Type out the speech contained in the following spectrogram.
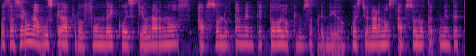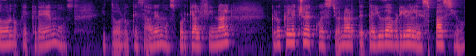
pues hacer una búsqueda profunda y cuestionarnos absolutamente todo lo que hemos aprendido, cuestionarnos absolutamente todo lo que creemos y todo lo que sabemos, porque al final creo que el hecho de cuestionarte te ayuda a abrir el espacio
